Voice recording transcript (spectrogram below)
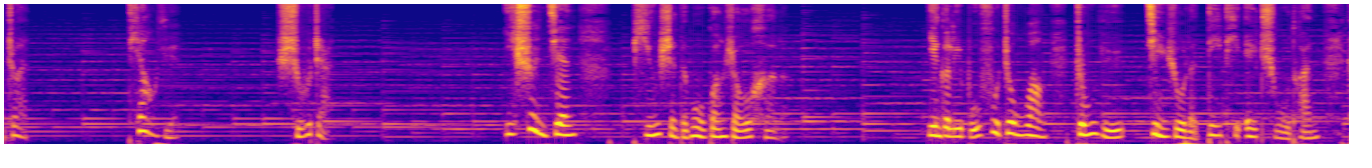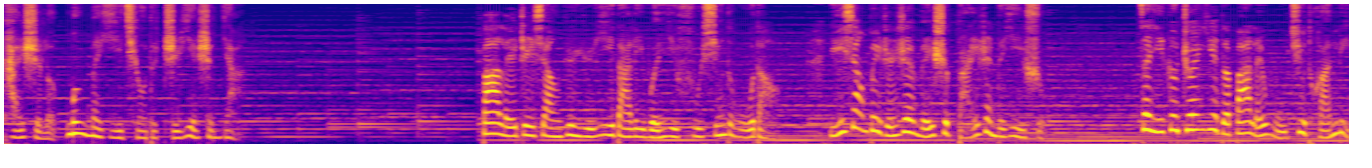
转、跳跃、舒展。一瞬间，评审的目光柔和了。英格丽不负众望，终于进入了 DTH 舞团，开始了梦寐以求的职业生涯。芭蕾这项孕育意大利文艺复兴的舞蹈，一向被人认为是白人的艺术。在一个专业的芭蕾舞剧团里，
